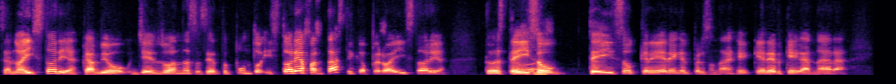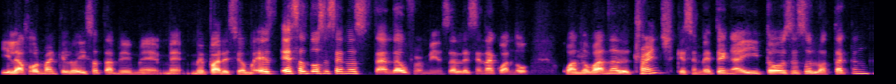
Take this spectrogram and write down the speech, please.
o sea, no hay historia. Cambio, James Wan hasta cierto punto, historia fantástica, pero hay historia. Entonces te hizo, te hizo creer en el personaje, querer que ganara, y la forma en que lo hizo también me, me, me pareció. Es, esas dos escenas stand out for me. O sea, la escena cuando, cuando van a The Trench, que se meten ahí, todos esos lo atacan.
